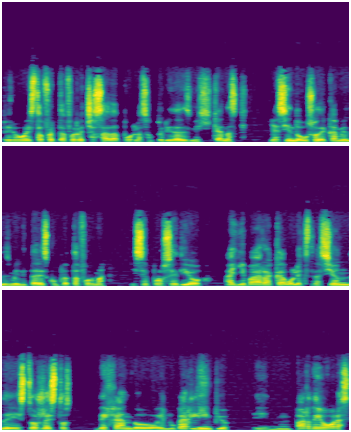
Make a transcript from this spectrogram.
pero esta oferta fue rechazada por las autoridades mexicanas y haciendo uso de camiones militares con plataforma y se procedió a llevar a cabo la extracción de estos restos dejando el lugar limpio en un par de horas.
